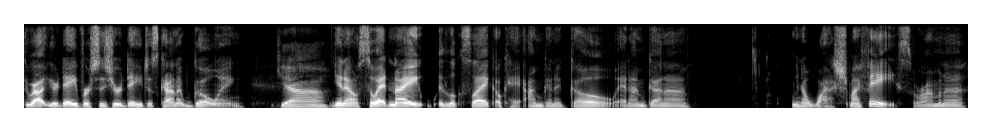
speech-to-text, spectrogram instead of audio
Throughout your day versus your day just kind of going. Yeah. you know so at night it looks like okay i'm gonna go and i'm gonna you know wash my face or i'm gonna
